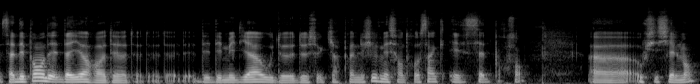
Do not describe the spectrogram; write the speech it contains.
ça dépend d'ailleurs des médias ou de, ceux qui reprennent les chiffres, mais c'est entre 5 et 7% officiellement.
